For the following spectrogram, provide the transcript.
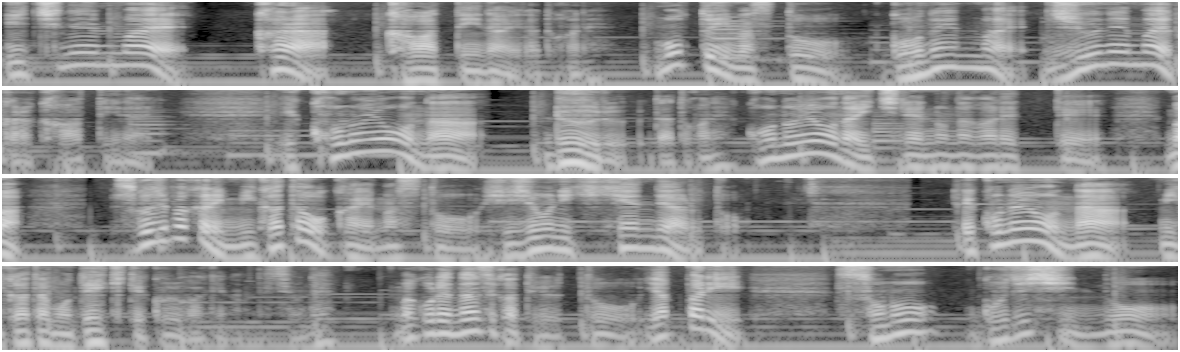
1年前から変わっていないだとかねもっと言いますと5年前10年前から変わっていないこのようなルールだとかねこのような一連の流れってまあ少しばかり見方を変えますと非常に危険であるとこのような見方もできてくるわけなんですよね。まあ、これはなぜかというとやっぱりそのご自身の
